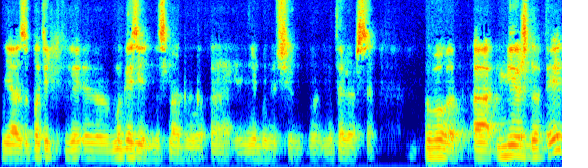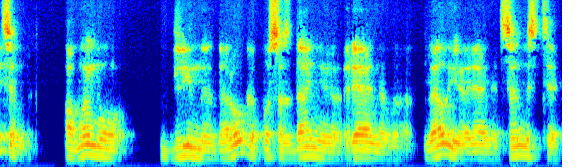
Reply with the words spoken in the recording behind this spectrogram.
Я заплатить в магазине не смогу, а, не будучи в метаверсе. Вот. А между этим, по-моему, длинная дорога по созданию реального value, реальной ценности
